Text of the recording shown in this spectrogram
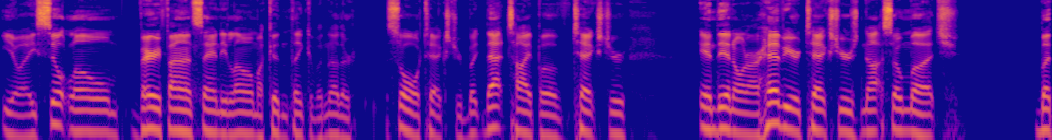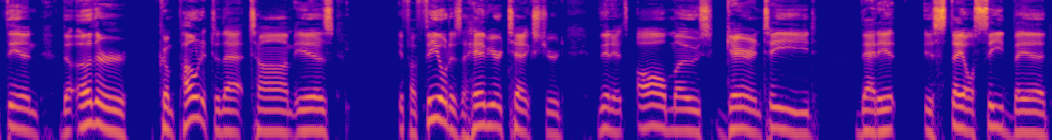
you know, a silt loam, very fine sandy loam. I couldn't think of another soil texture, but that type of texture. And then on our heavier textures, not so much. But then the other component to that, Tom, is if a field is a heavier textured, then it's almost guaranteed that it is stale seed bed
